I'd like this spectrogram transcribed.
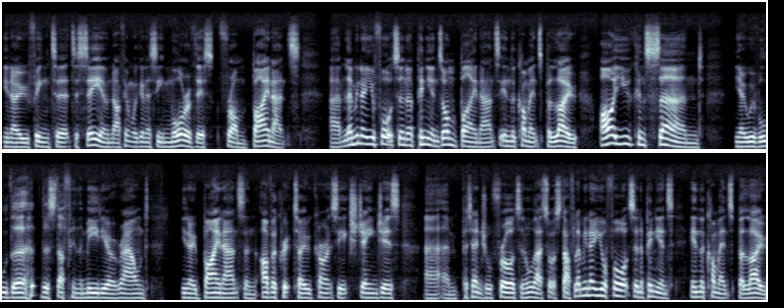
you know, thing to to see. And I think we're going to see more of this from Binance. Um, let me know your thoughts and opinions on Binance in the comments below. Are you concerned, you know, with all the the stuff in the media around? You know, Binance and other cryptocurrency exchanges uh, and potential frauds and all that sort of stuff. Let me know your thoughts and opinions in the comments below.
